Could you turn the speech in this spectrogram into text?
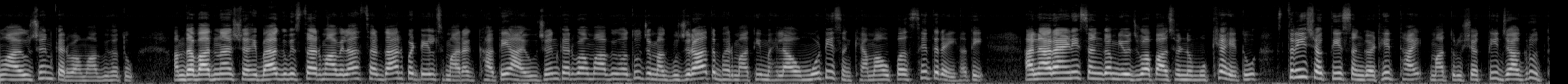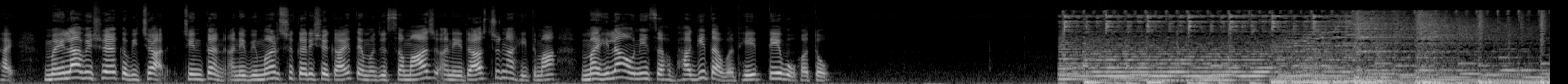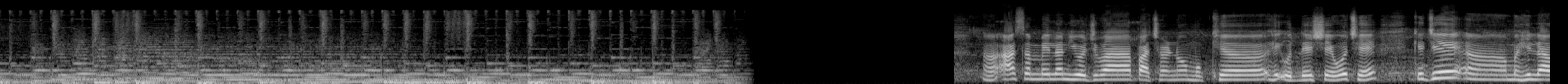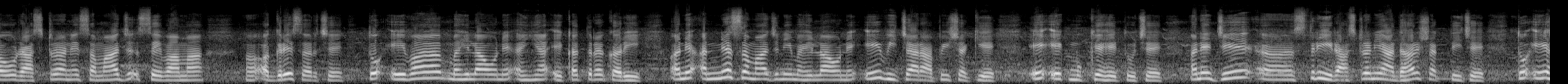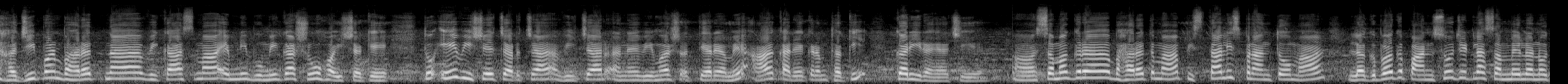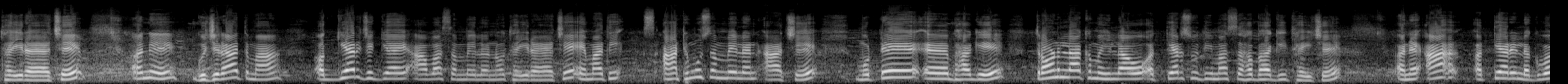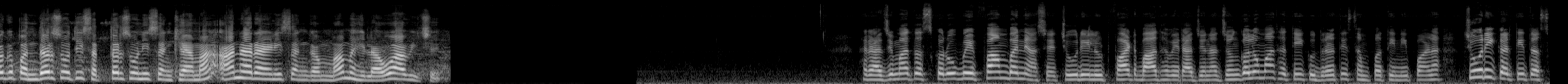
કાર્યક્રમનું આયોજન કરવામાં આવ્યું હતું. અમદાવાદના શાહીબાગ વિસ્તારમાં આવેલા સરદાર પટેલ સ્મારક ખાતે આયોજન કરવામાં આવ્યું હતું, જેમાં ગુજરાતભરમાંથી મહિલાઓ મોટી સંખ્યામાં ઉપસ્થિત રહી હતી. આ નારાયણી સંગમ યોજવા પાછળનો મુખ્ય હેતુ સ્ત્રી શક્તિ સંગઠિત થાય, માતૃશક્તિ જાગૃત થાય. મહિલા વિષયક વિચાર, ચિંતન અને વિમર્શ કરી શકાય, તેમજ સમાજ અને રાષ્ટ્રના હિતમાં મહિલાઓની સહભાગિતા વધે તેવો હતો. આ સંમેલન યોજવા પાછળનો મુખ્ય ઉદ્દેશ એવો છે કે જે મહિલાઓ રાષ્ટ્ર અને સમાજ સેવામાં અગ્રેસર છે. તો એવા મહિલાઓને અહીંયા એકત્ર કરી અને અન્ય સમાજની મહિલાઓને એ વિચાર આપી શકીએ એ એક મુખ્ય હેતુ છે. અને જે સ્ત્રી રાષ્ટ્રની આધાર શક્તિ છે, તો એ હજી પણ ભારતના વિકાસમાં એમની ભૂમિકા શું હોઈ શકે? તો એ વિશે ચર્ચા, વિચાર અને વિમર્શ અત્યારે અમે આ કાર્યક્રમ થકી કરી રહ્યા છીએ. સમગ્ર ભારતમાં પિસ્તાલીસ પ્રાંતોમાં લગભગ પાંચસો જેટલા સંમેલનો થઈ રહ્યા છે અને ગુજરાતમાં અગિયાર જગ્યાએ આવા સંમેલનો થઈ રહ્યા છે. એમાંથી આઠમું સંમેલન આ છે. મોટે ભાગે ત્રણ લાખ મહિલાઓ અત્યાર સુધીમાં સહભાગી થઈ છે અને આ અત્યારે લગભગ પંદરસોથી સત્તરસોની સંખ્યામાં આ નારાયણી સંગમમાં મહિલાઓ આવી છે. રાજ્યમાં તસ્કરો બેફામ બન્યા છે. ચોરી, લૂંટફાટ બાદ હવે રાજ્યના જંગલોમાં થતી કુદરતી સંપત્તિની પણ ચોરી કરતી તસ્કરો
